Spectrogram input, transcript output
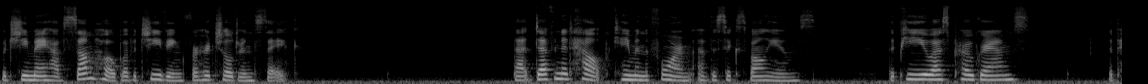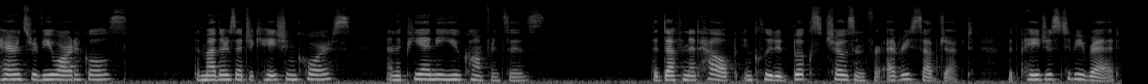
which she may have some hope of achieving for her children's sake. That definite help came in the form of the six volumes the PUS programs, the Parents Review articles, the Mother's Education course, and the PNEU conferences. The definite help included books chosen for every subject, with pages to be read,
